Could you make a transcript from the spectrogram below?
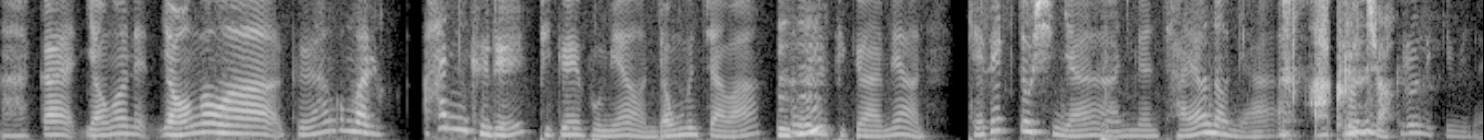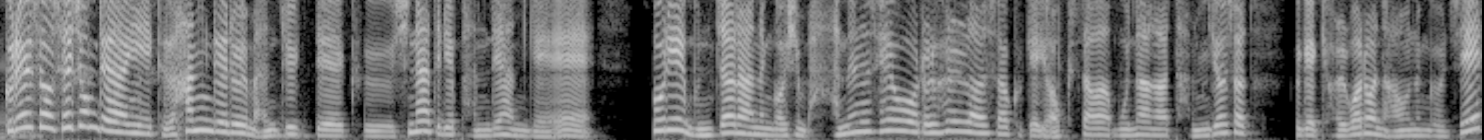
아, 그러니까 영어는 영어와 그 한국말 한 글을 비교해 보면 영문자와. 한글을 비교하면 계획도시냐 아니면 자연어냐 아, 그렇죠. 그런 느낌이네요. 그래서 세종대왕이 그 한글을 만들 때 그 신하들이 반대한 게 소리 문자라는 것이 많은 세월을 흘러서 그게 역사와 문화가 담겨서 그게 결과로 나오는 거지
